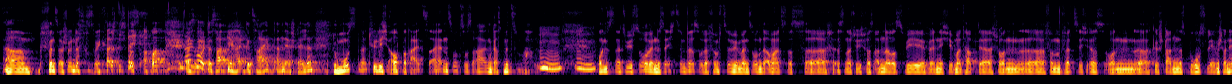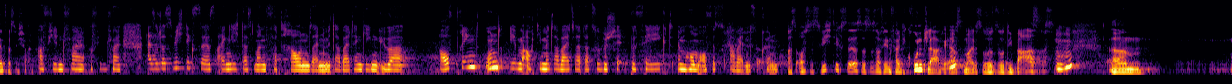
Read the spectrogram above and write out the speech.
Ähm, ich finde es ja schön, dass es so ehrlich ist, aber das, das, hat mir halt gezeigt an der Stelle, du musst natürlich auch bereit sein, sozusagen das mitzumachen. Mhm, mh. Und es ist natürlich so, wenn du 16 bist oder 15 wie mein Sohn damals, das äh, ist natürlich was anderes, wie wenn ich jemand habe, der schon äh, 45 ist und äh, gestandenes Berufsleben schon hinter sich hat. Auf jeden Fall, auf jeden Fall. Also das Wichtigste ist eigentlich, dass man Vertrauen seinen Mitarbeitern gegenüber aufbringt und eben auch die Mitarbeiter dazu befähigt, im Homeoffice arbeiten zu können. Also ob es das Wichtigste ist, das ist auf jeden Fall die Grundlage mhm. erstmal, so, so die Basis. Mhm. Ähm,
